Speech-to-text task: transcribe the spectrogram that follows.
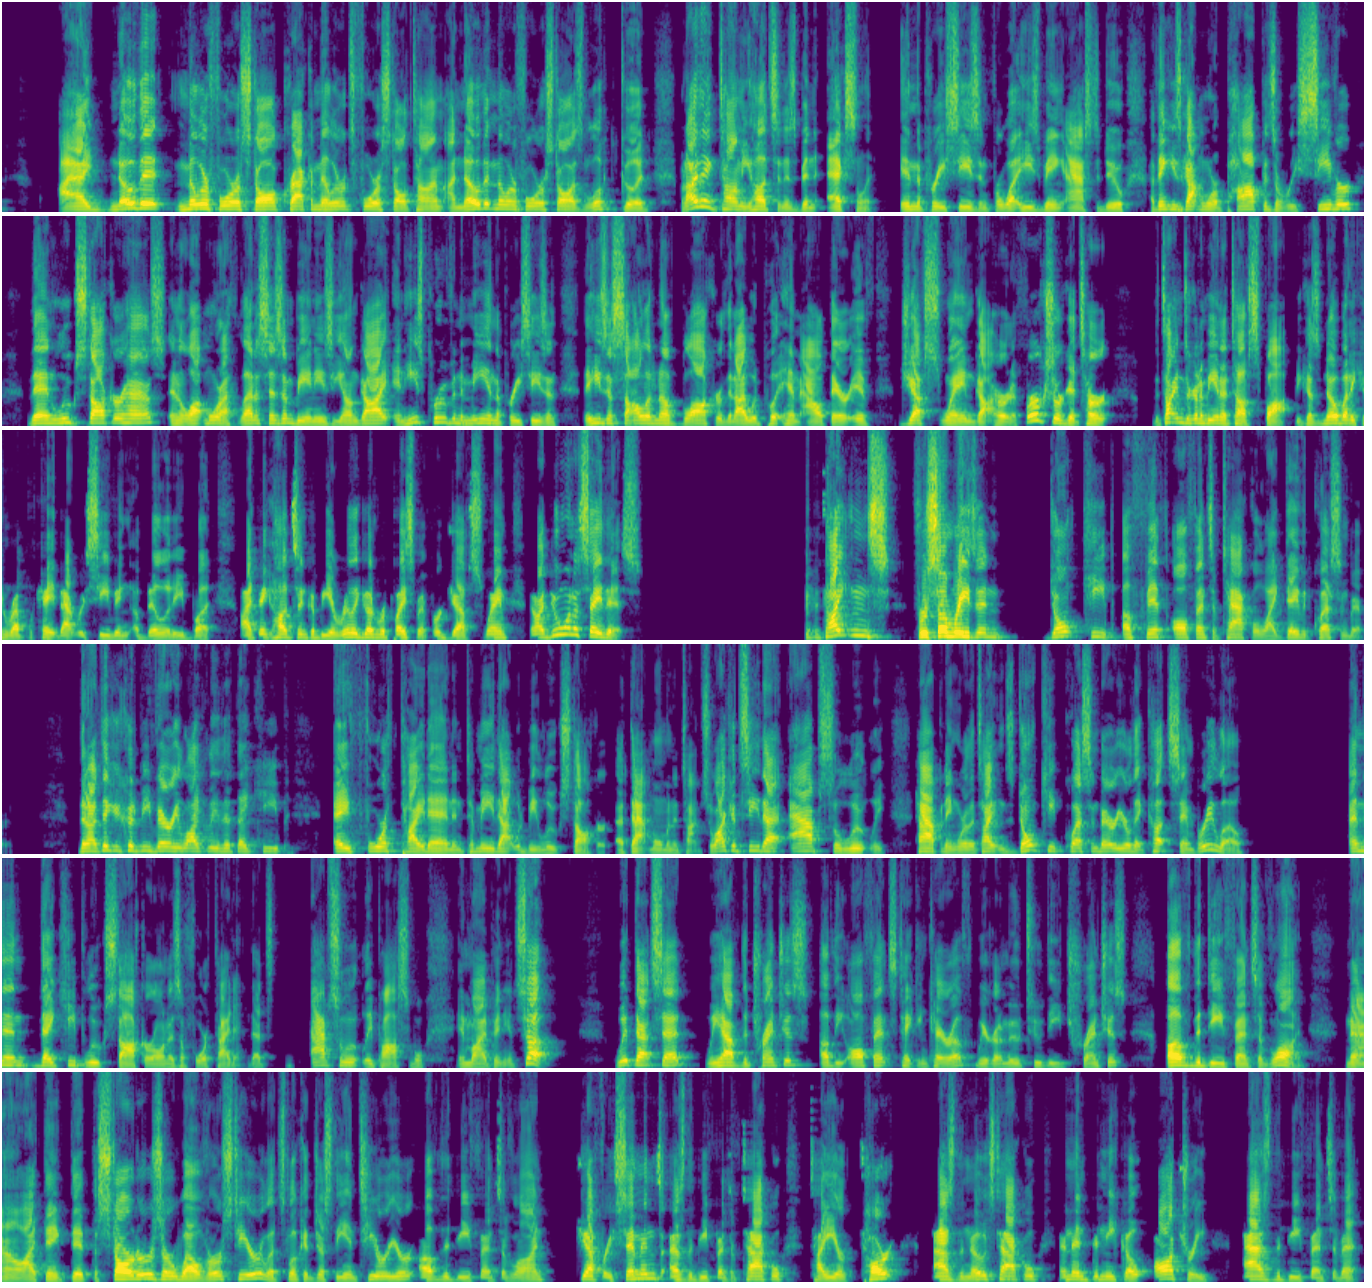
I know that Miller Forristall, crack a Miller, it's Forristall time. I know that Miller Forristall has looked good, but I think Tommy Hudson has been excellent in the preseason for what he's being asked to do. I think he's got more pop as a receiver than Luke Stocker has and a lot more athleticism, being he's a young guy. And he's proven to me in the preseason that he's a solid enough blocker that I would put him out there if Geoff Swaim got hurt. If Firkser gets hurt, the Titans are going to be in a tough spot because nobody can replicate that receiving ability. But I think Hudson could be a really good replacement for Geoff Swaim. Now, I do want to say this. If the Titans, for some reason, don't keep a fifth offensive tackle like David Quessenberry, then I think it could be very likely that they keep a fourth tight end. And to me, that would be Luke Stocker at that moment in time. So I could see that absolutely happening where the Titans don't keep Quessenberry or they cut Sambrailo and then they keep Luke Stocker on as a fourth tight end. That's absolutely possible, in my opinion. So, with that said, we have the trenches of the offense taken care of. We're going to move to the trenches of the defensive line. Now, I think that the starters are well versed here. Let's look at just the interior of the defensive line. Jeffrey Simmons as the defensive tackle, Teair Tart as the nose tackle, and then Denico Autry as the defensive end.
